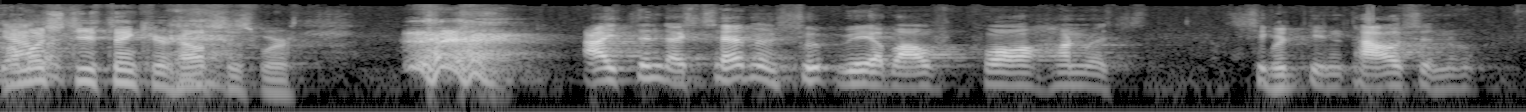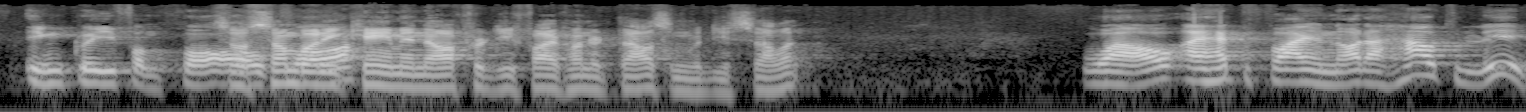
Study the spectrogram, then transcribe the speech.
How much do you think your house is worth? I think the seven should be about four hundred sixteen thousand, increase from four oh So oh if somebody came and offered you five hundred thousand, would you sell it? Well, I had to find another house to live,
